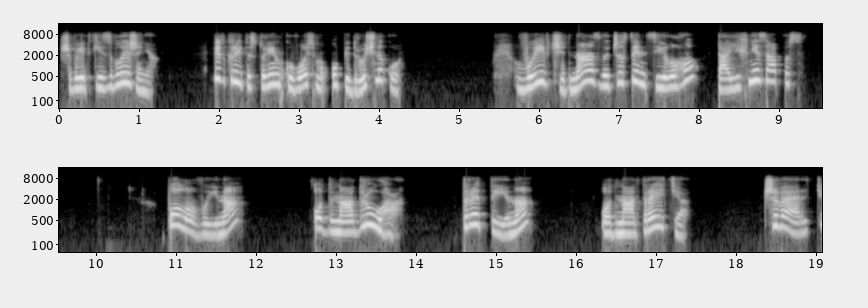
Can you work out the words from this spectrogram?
Швидкість зближення. Відкрийте сторінку 8 у підручнику. Вивчіть назви частин цілого та їхній запис. Половина. Одна друга. Третина. Одна третя. Чверть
